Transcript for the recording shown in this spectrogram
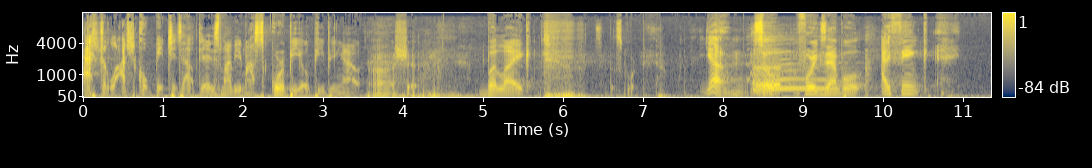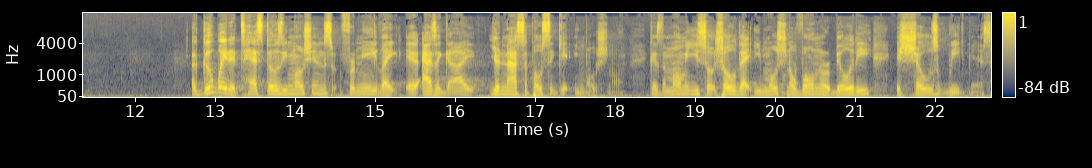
astrological bitches out there. This might be my Scorpio peeping out. Oh shit. But like, the Scorpio. Yeah. So, for example, I think a good way to test those emotions for me, like as a guy, you're not supposed to get emotional because the moment you show that emotional vulnerability, it shows weakness.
